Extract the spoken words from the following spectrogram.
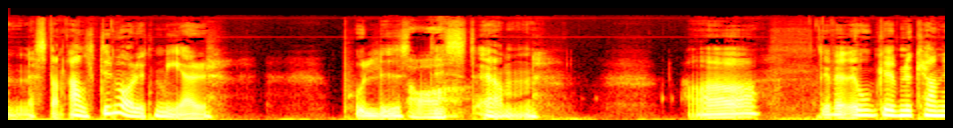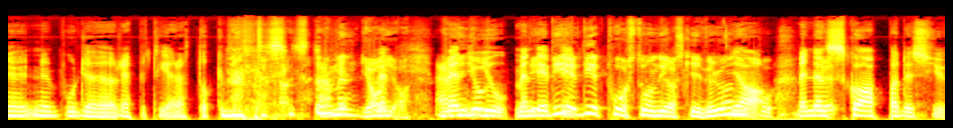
nästan alltid varit mer politiskt än... Ja, det väl, oh gud, nu, kan jag, nu borde jag repeterat Documentas historia. ja, men, ja, ja. Nej, men jag- jo, men det, det- det, är ett påstående jag skriver under Ja, på. men den Eh, skapades ju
